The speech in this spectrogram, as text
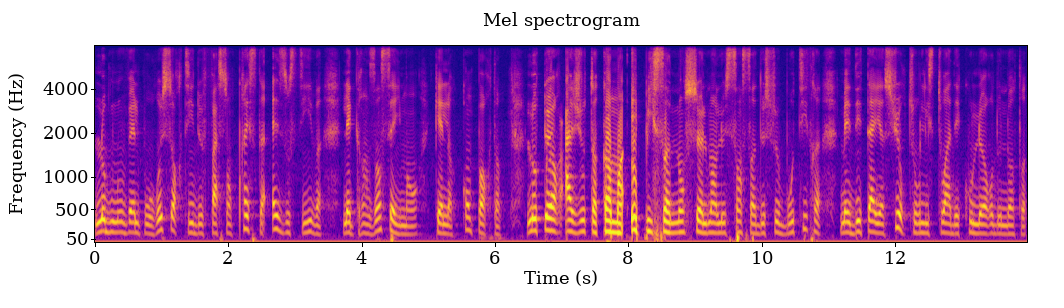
l'aube nouvelle pour ressortir de façon presque exhaustive les grands enseignements qu'elle comporte. L'auteur ajoute comme épice non seulement le sens de ce beau titre, mais détaille surtout l'histoire des couleurs de notre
